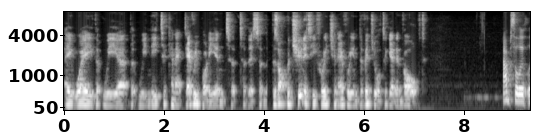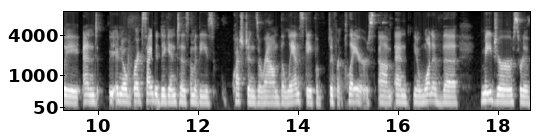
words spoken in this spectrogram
a way that we uh, that we need to connect everybody into to this, and there's opportunity for each and every individual to get involved. Absolutely. And, you know, we're excited to dig into some of these questions around the landscape of different players. Um, and, you know, one of the major sort of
